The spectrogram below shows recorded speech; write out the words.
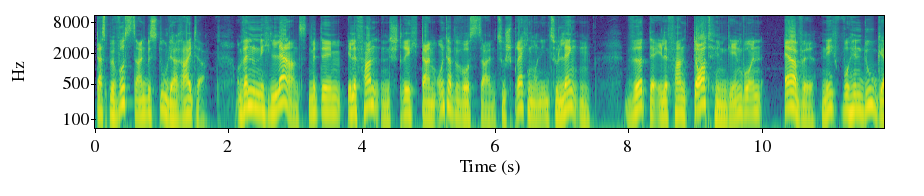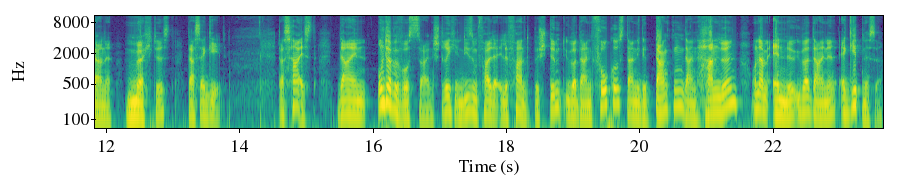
Das Bewusstsein bist du, der Reiter. Und wenn du nicht lernst, mit dem Elefanten, strich deinem Unterbewusstsein zu sprechen und ihn zu lenken, wird der Elefant dorthin gehen, wohin er will, nicht wohin du gerne möchtest, dass er geht. Das heißt, dein Unterbewusstsein, Strich in diesem Fall der Elefant, bestimmt über deinen Fokus, deine Gedanken, dein Handeln und am Ende über deine Ergebnisse.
